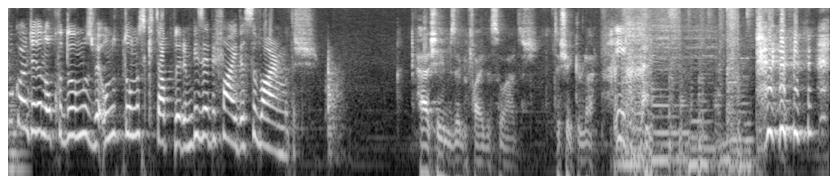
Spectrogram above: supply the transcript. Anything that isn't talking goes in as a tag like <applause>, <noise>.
Çok önceden okuduğumuz ve unuttuğumuz kitapların bize bir faydası var mıdır? Her şeyimize bir faydası vardır. Teşekkürler. İyi günler. <laughs>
